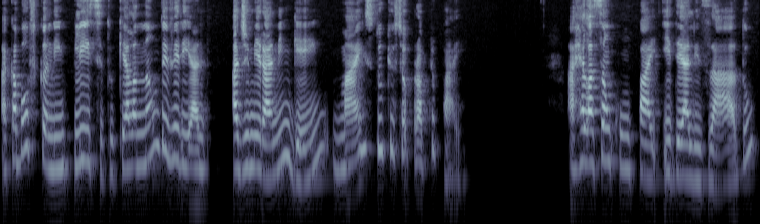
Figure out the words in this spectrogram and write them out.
acabou ficando implícito que ela não deveria admirar ninguém mais do que o seu próprio pai. A relação com o pai idealizado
